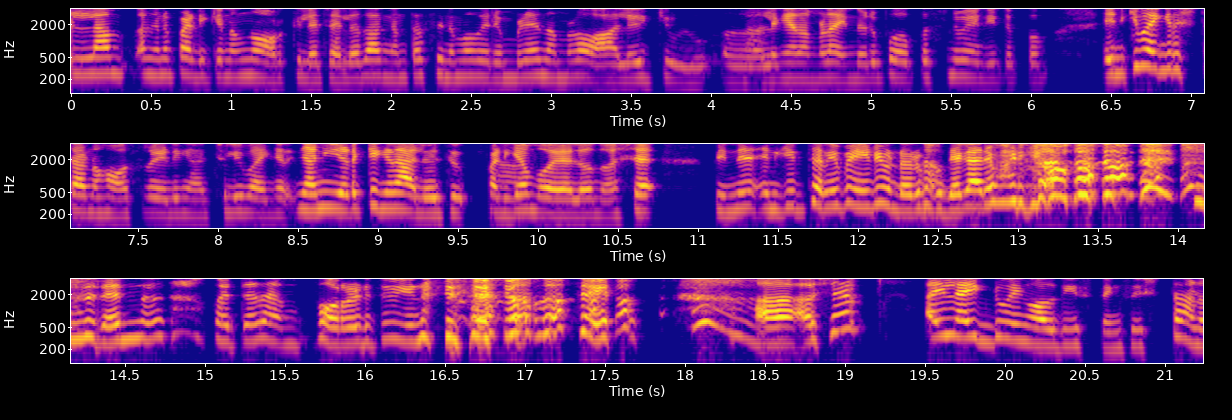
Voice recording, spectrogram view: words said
എല്ലാം അങ്ങനെ പഠിക്കണം എന്ന് ഓർക്കില്ല. ചിലത് അങ്ങനത്തെ സിനിമ വരുമ്പോഴേ നമ്മൾ ആലോചിക്കുള്ളൂ. അല്ലെങ്കിൽ നമ്മൾ അതിന്റെ ഒരു പേർപ്പസിന് വേണ്ടിയിട്ട് ഇപ്പം എനിക്ക് ഭയങ്കര ഇഷ്ടമാണ് ഹോഴ്സ് റൈഡിങ്. ആക്ച്വലി ഭയങ്കര ഞാൻ ഈ ഇടയ്ക്ക് ഇങ്ങനെ ആലോചിച്ചു പഠിക്കാൻ പോയാലോ എന്ന്. പക്ഷെ പിന്നെ എനിക്ക് ചെറിയ പേടിയുണ്ട് ഒരു പുതിയ കാര്യം പഠിക്കാൻ കുതിരന്ന് മറ്റേ പുറടിച്ച് വീണ് പക്ഷെ I like doing all these things ഇഷ്ടമാണ്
